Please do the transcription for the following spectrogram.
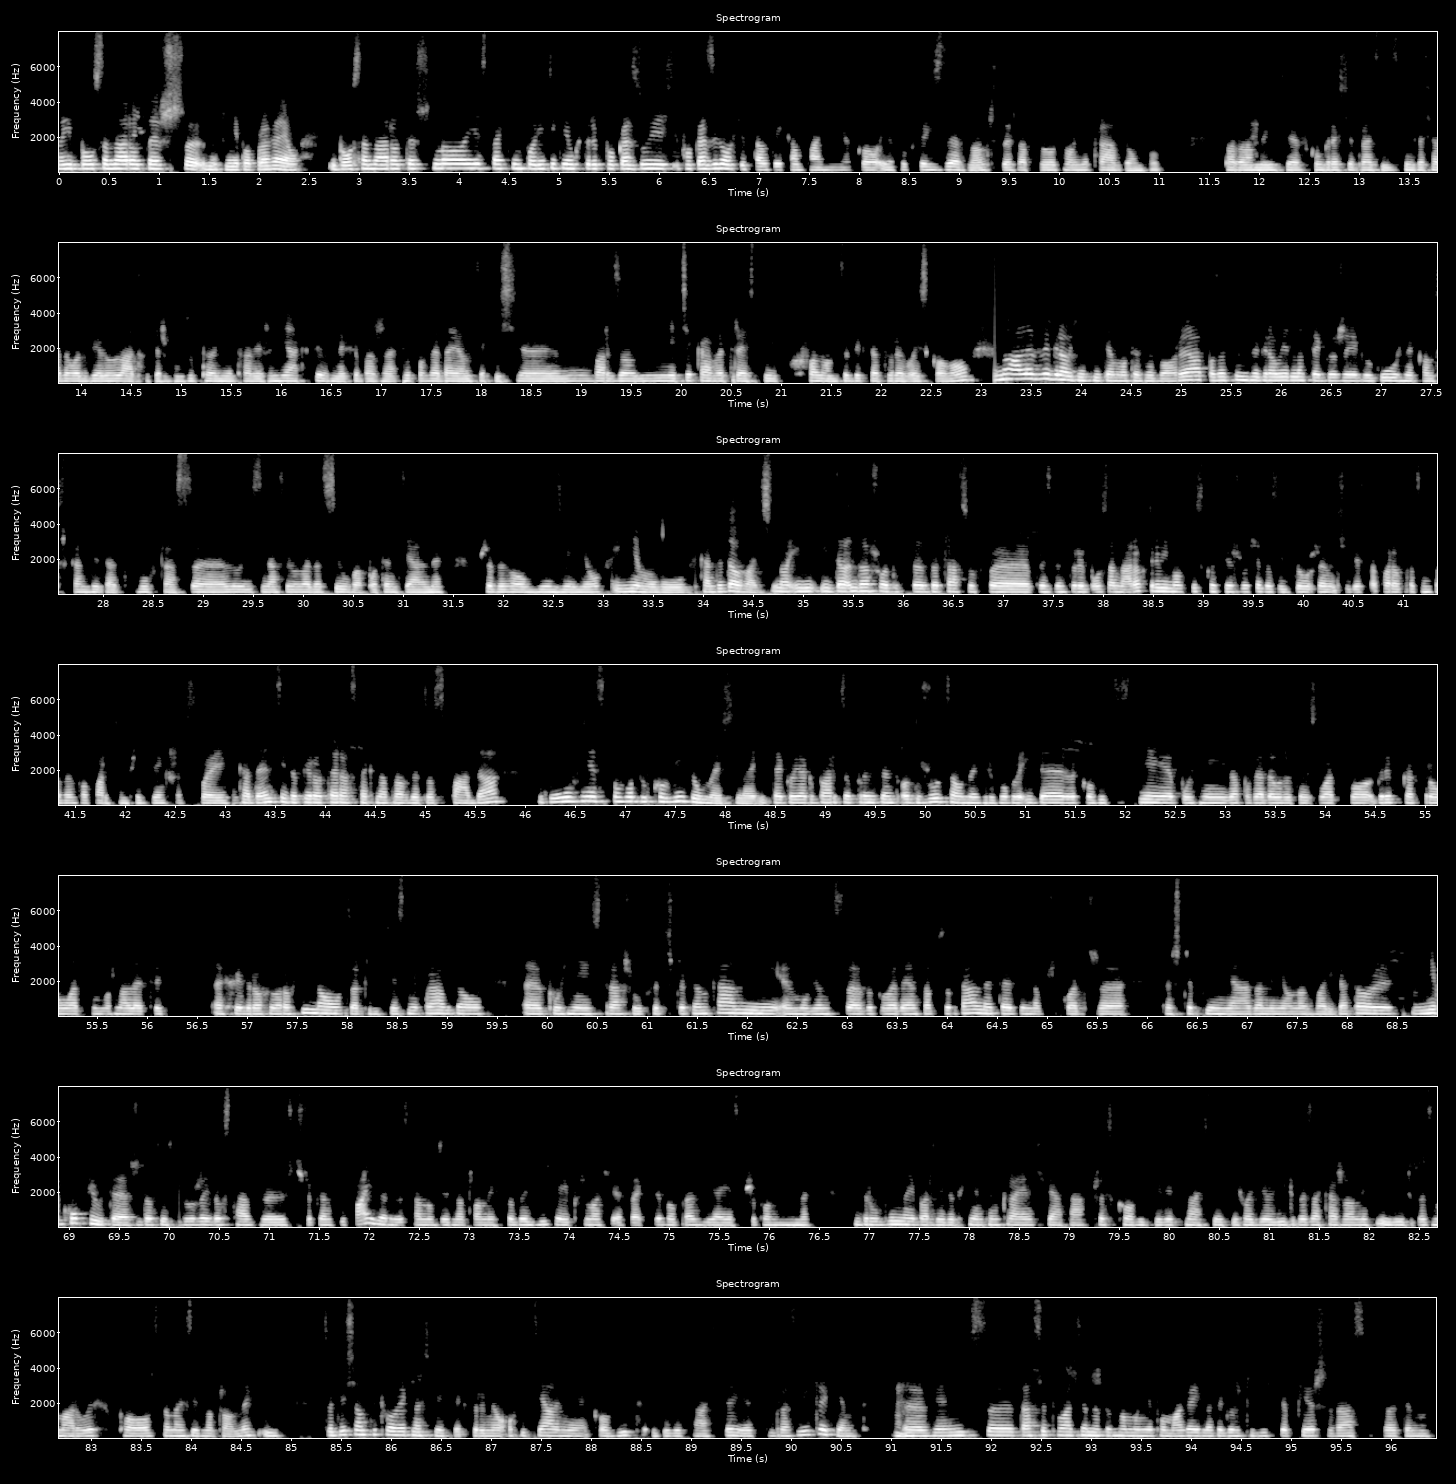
No i Bolsonaro też, znaczy nie poprawiają, i Bolsonaro też no, jest takim politykiem, który pokazuje, pokazywał się w tamtej kampanii jako, jako ktoś z zewnątrz, co jest absolutną nieprawdą, bo w parlamencie, w kongresie brazylijskim zasiadał od wielu lat, chociaż był zupełnie prawie że nieaktywny, chyba że wypowiadając jakieś e, bardzo nieciekawe treści chwalące dyktaturę wojskową. No ale wygrał dzięki temu te wybory, a poza tym wygrał je dlatego, że jego główny kontrkandydat wówczas e, Luis Inácio Lula da Silva, potencjalny przebywał w więzieniu i nie mógł kandydować. No i, i do, doszło do, do, do, czasów e, prezydentury Bolsonaro, który mimo wszystko cieszył się dosyć dużym, 30% poparciem przez większość swojej kadencji. Dopiero teraz tak naprawdę to spada. Głównie z powodu COVID-u myślę i tego, jak bardzo prezydent odrzucał najpierw w ogóle ideę, że COVID istnieje, później zapowiadał, że to jest łatwo grypka, którą łatwo można leczyć e, hydrochlorochiną, co oczywiście jest nieprawdą. E, później straszył przed szczepionkami, e, mówiąc, e, wypowiadając absurdalne tezy, na przykład, że szczepienia zamienią nas w aligatory. Nie kupił też dosyć dużej dostawy szczepionki Pfizer ze Stanów Zjednoczonych, co do dzisiaj przynosi efekty, bo Brazylia jest, przypomnijmy, drugim najbardziej dotkniętym krajem świata przez COVID-19, jeśli chodzi o liczbę zakażonych i liczbę zmarłych po Stanach Zjednoczonych i co dziesiąty człowiek na świecie, który miał oficjalnie COVID-19 jest Brazylijczykiem. Mhm. E, więc e, ta sytuacja na pewno mu nie pomaga i dlatego rzeczywiście pierwszy raz w tym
